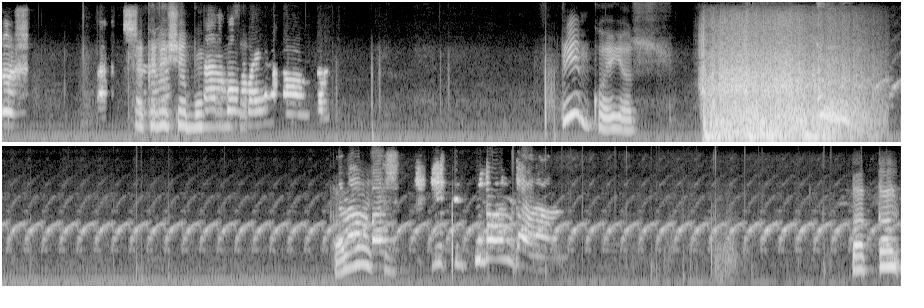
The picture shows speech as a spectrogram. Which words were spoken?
Dur. Bak şimdi Arkadaşlar ben bomba bombayı aldım. buraya mı koyuyoruz? Allah. Bakkal.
